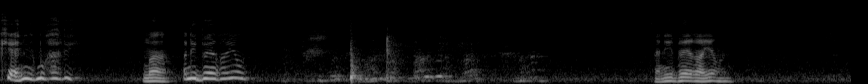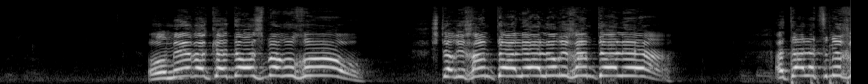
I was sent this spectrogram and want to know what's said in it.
כן, היא אמרה לי. מה? אני בהיריון. אני בהיריון. אומר הקדוש ברוך הוא שאתה ריחמת עליה, לא ריחמת עליה. אתה על עצמך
